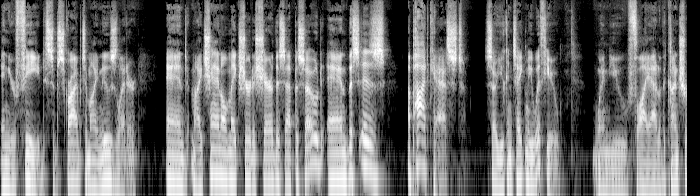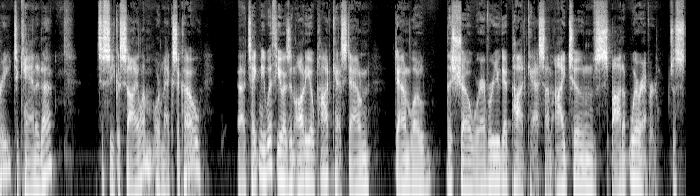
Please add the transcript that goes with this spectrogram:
in your feed. Subscribe to my newsletter and my channel. Make sure to share this episode. And this is a podcast, so you can take me with you when you fly out of the country to Canada to seek asylum or Mexico, uh, take me with you as an audio podcast. Down, download the show wherever you get podcasts on iTunes, Spot wherever. Just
